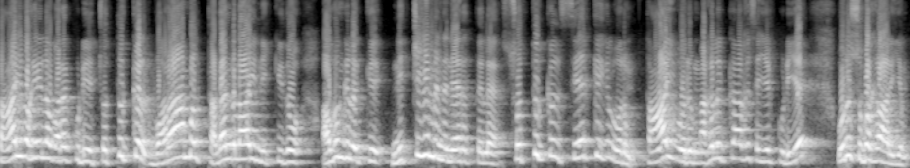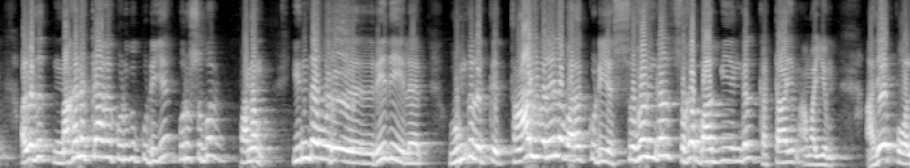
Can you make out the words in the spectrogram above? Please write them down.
தாய் வகையில் வரக்கூடிய சொத்துக்கள் வராமல் தடங்களாய் நிக்குதோ அவங்களுக்கு நிச்சயம் இந்த நேரத்துல சொத்துக்கள் சேர்க்கைகள் வரும். தாய் ஒரு மகளுக்காக செய்யக்கூடிய ஒரு சுபகாரியம் அல்லது மகனுக்காக கொடுக்கக்கூடிய ஒரு சுப பணம். இந்த ஒரு ரீதியில் உங்களுக்கு தாய் வழியில் வரக்கூடிய சுகங்கள் சுகபாகியங்கள் கட்டாயம் அமையும். அதே போல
